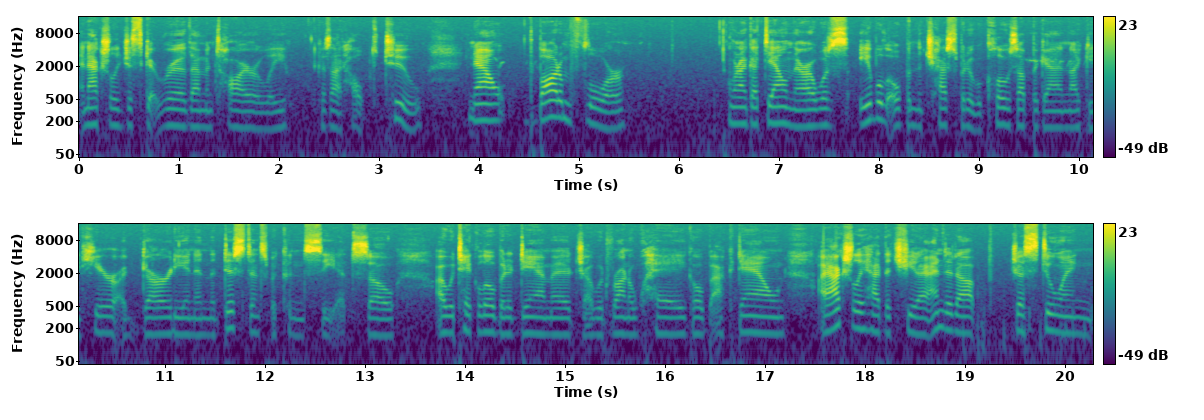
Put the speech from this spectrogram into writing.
and actually just get rid of them entirely because that helped too. Now, the bottom floor, when I got down there, I was able to open the chest, but it would close up again. I could hear a guardian in the distance, but couldn't see it. So I would take a little bit of damage. I would run away, go back down. I actually had to cheat. I ended up just doing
